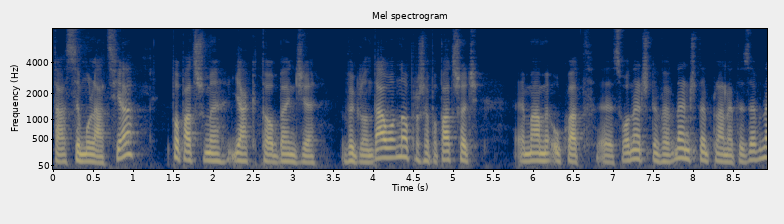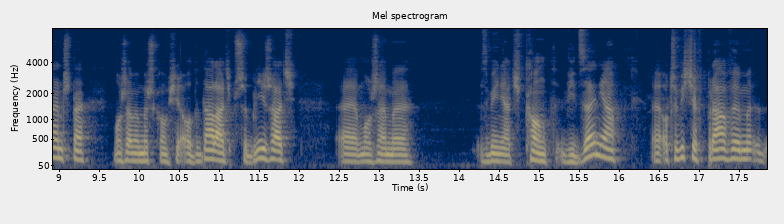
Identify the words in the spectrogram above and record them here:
ta symulacja. Popatrzmy, jak to będzie wyglądało. No, proszę popatrzeć. E, Mamy układ e, słoneczny, wewnętrzny, planety zewnętrzne. Możemy myszką się oddalać, przybliżać. Możemy zmieniać kąt widzenia. Oczywiście w prawym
